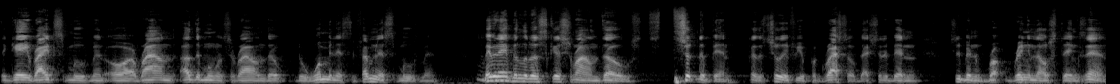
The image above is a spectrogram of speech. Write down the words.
the gay rights movement or around other movements around the, the womanist and feminist movement. Maybe they've been a little skittish around those. Shouldn't have been because it's truly if you're progressive, that should have been should have been bringing those things in.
